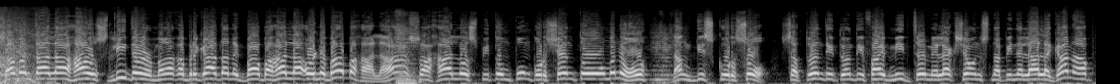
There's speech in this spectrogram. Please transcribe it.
Samantala, House Leader, mga kabrigada nagbabahala o nababahala sa halos 70% umano ng diskurso sa 2025 midterm elections na pinalalaganap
